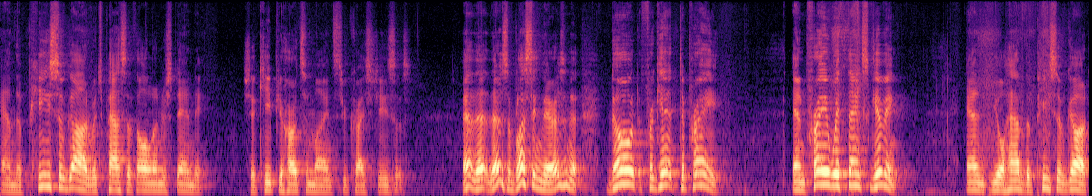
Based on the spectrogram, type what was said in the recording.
and the peace of God, which passeth all understanding, shall keep your hearts and minds through Christ Jesus. And there's a blessing there, isn't it? Don't forget to pray. And pray with thanksgiving and you'll have the peace of God.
